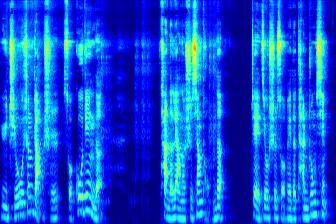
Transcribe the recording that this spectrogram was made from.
与植物生长时所固定的碳的量呢是相同的，这也就是所谓的碳中性。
